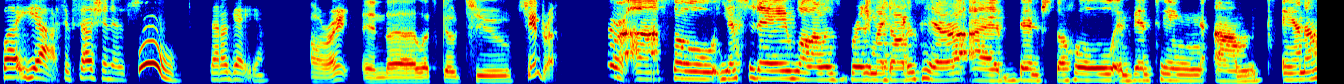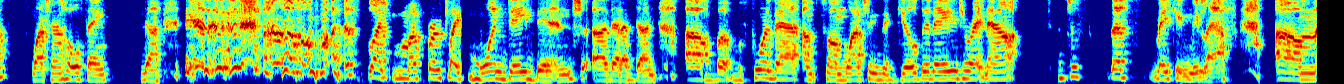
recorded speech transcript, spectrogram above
but yeah, Succession is, whoo, that'll get you. All right. And uh, let's go to Chandra. Sure. Uh, so yesterday, while I was braiding my daughter's hair, I binged the whole inventing um, Anna. Watch that whole thing. Done. um, it's like my first like one day binge uh, that I've done. Uh, but before that, um, so I'm watching The Gilded Age right now. Just that's making me laugh. Um,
